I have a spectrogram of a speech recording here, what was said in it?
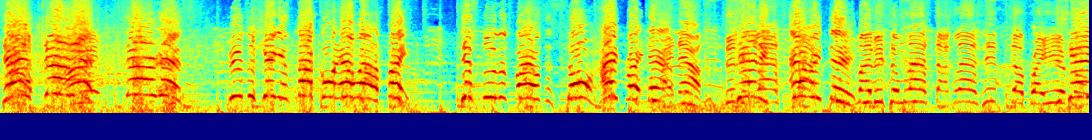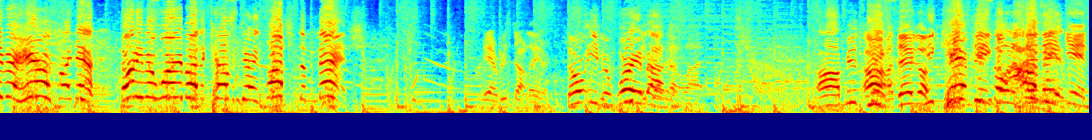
There, it- there it right. There it is. Mewtwo King is not going out without a fight. This losers finals is so hyped right now. Right now, this is last everything. This might be some last stock, last hit stuff right here. You can't even hear us right now. Don't even worry about the commentaries. Watch the match. Yeah, restart later. Don't even worry about it. Uh. Music Oh, there you go. He can't He's be so doing the same thing obvious. again.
